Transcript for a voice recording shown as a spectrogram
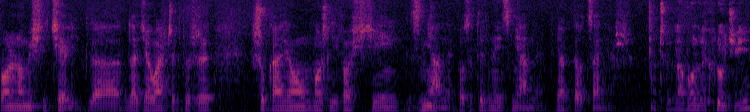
wolnomyślicieli, dla, dla działaczy, którzy szukają możliwości zmiany, pozytywnej zmiany? Jak to oceniasz? Znaczy dla wolnych ludzi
